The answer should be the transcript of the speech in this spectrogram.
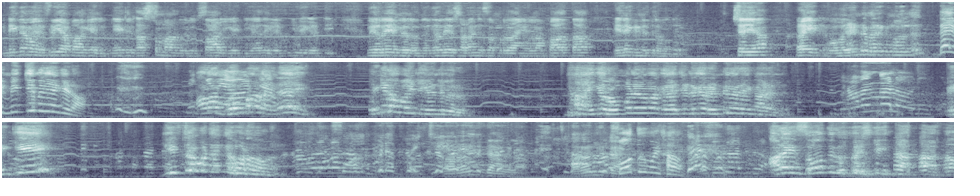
இன்னைக்கு தான் ஃப்ரீயா பார்க்கல. நேற்று கஷ்டமா இருந்தது சாரி கட்டி அது கட்டி இது கட்டி நிறைய பேர் வந்து நிறைய சடங்கு சம்பிரதாயம் எல்லாம் பார்த்தா எனக்கு நித்திர வந்துடும் சரியா? ரைட் ரெண்டு பேருக்கு முதல்ல. டேய் மிக்கி மிதி எங்கடா அவன் பொம்மால டேய். எங்கடா போயிட்டீங்க ரெண்டு பேரும்? நான் இங்க ரொம்ப நேரமா கழிச்சிட்டு இருக்க ரெண்டு பேரையும் காணல. மிக்கி கிஃப்ட் மட்டும் எங்க போனோம் சோத்துக்கு போயிட்டான் அடே சோத்துக்கு போயிட்டீங்களா? அட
